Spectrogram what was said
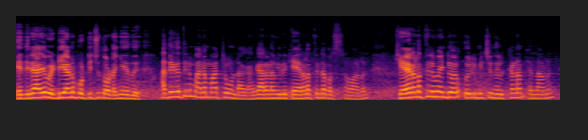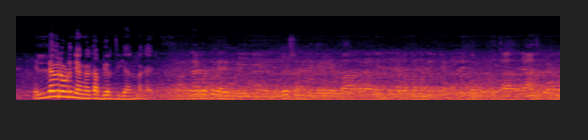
എതിരായ വെടിയാണ് പൊട്ടിച്ചു തുടങ്ങിയത്. അദ്ദേഹത്തിന് മനംമാറ്റം ഉണ്ടാകാം. കാരണം ഇത് കേരളത്തിന്റെ പ്രശ്നമാണ്. കേരളത്തിന് വേണ്ടി ഒരുമിച്ച് നിൽക്കണം എന്നാണ് എല്ലാവരോടും ഞങ്ങൾക്ക് അഭ്യർത്ഥിക്കാനുള്ള കാര്യം. ഒറ്റ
